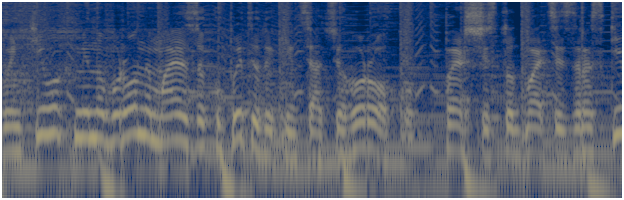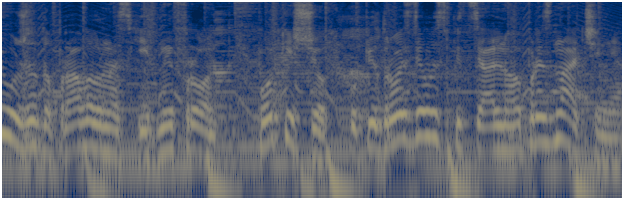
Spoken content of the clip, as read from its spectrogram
гвинтівок Міноборони має закупити до кінця цього року. Перші 120 зразків уже доправили на східний фронт. Поки що у підрозділи спеціального призначення.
